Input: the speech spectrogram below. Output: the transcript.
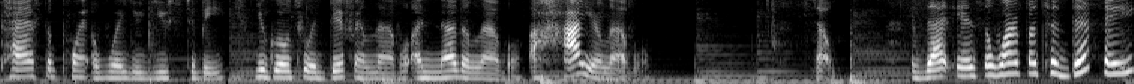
past the point of where you used to be. You grow to a different level, another level, a higher level. So, that is the word for today.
